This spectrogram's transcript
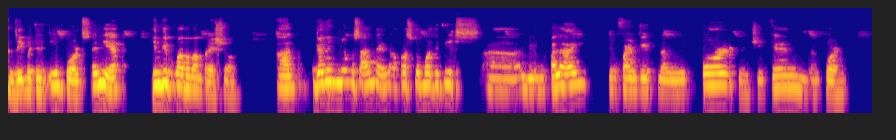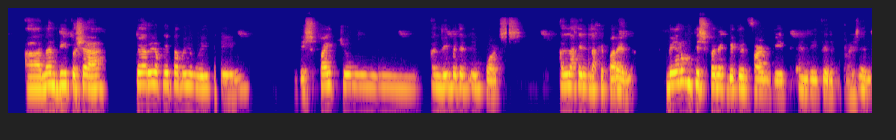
unlimited imports. And yet, hindi bumababa ang presyo. Uh, ganun yung sa ano, across commodities, uh, yung palay, yung farm gate ng pork, ng chicken, ng corn. Uh, nandito siya, pero yung kita mo yung retail, despite yung unlimited imports, ang laki-laki pa rin. Mayroong disconnect between farm gate and retail price. And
